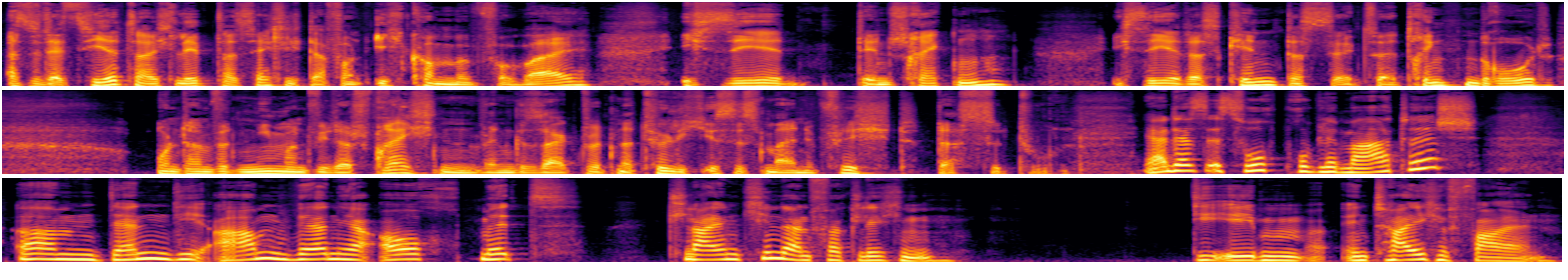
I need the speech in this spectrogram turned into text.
Also der Zierteich lebt tatsächlich davon, ich komme vorbei, ich sehe den Schrecken, ich sehe das Kind, das zu ertrinken droht, und dann wird niemand widersprechen, wenn gesagt wird, natürlich ist es meine Pflicht, das zu tun. Ja, das ist hochproblematisch, ähm, denn die Armen werden ja auch mit kleinen Kindern verglichen, die eben in Teiche fallen.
